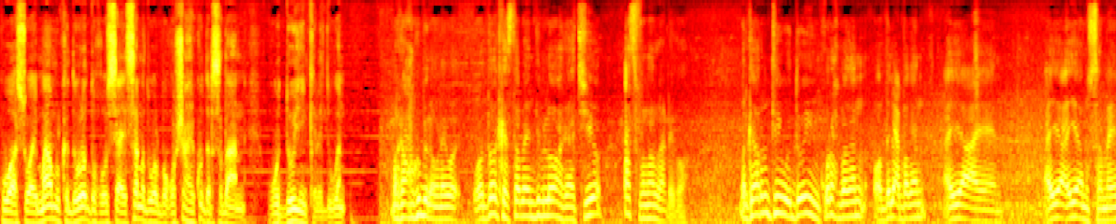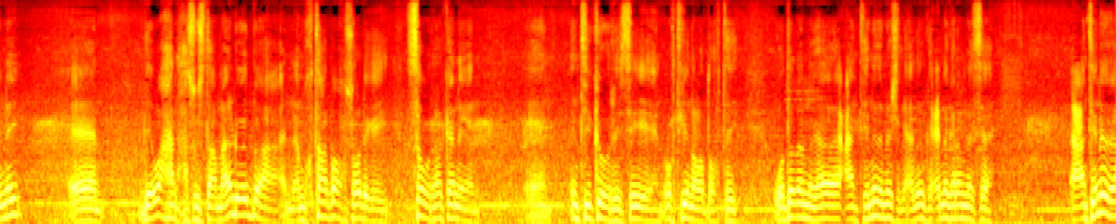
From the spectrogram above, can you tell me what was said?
kuwaasoo ay maamulka dowladda hoose ay sannad walba qorshahay ku darsadaan waddooyin kala duwan. Marka waxaan ku bilownay waddo kastaba in dib loo hagaajiyo asfalna la dhigo. Marka runtii waddooyin qurux badan oo bilic badan ayaa ayaa ayaanu samaynay. Dee waxaan xasuustaa maalin dhaweed baa mukhtaar baa wuxuu soo dhigay sawir halkan intii ka horreysay waqtigiina la doortay. Waddada magaalada caantiinada meesha la adoonka cidna garanaysa. Caantiinada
